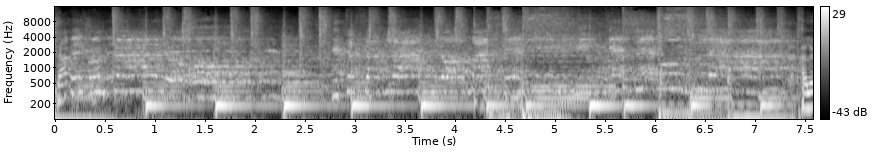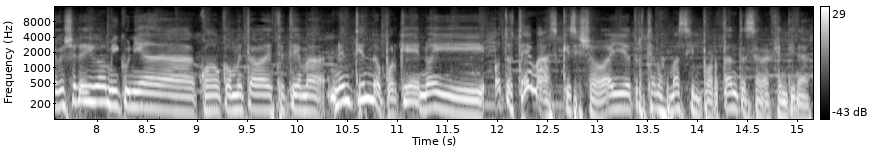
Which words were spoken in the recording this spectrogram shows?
Ya A lo que yo le digo a mi cuñada cuando comentaba de este tema, no entiendo por qué no hay otros temas, qué sé yo, hay otros temas más importantes en Argentina,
